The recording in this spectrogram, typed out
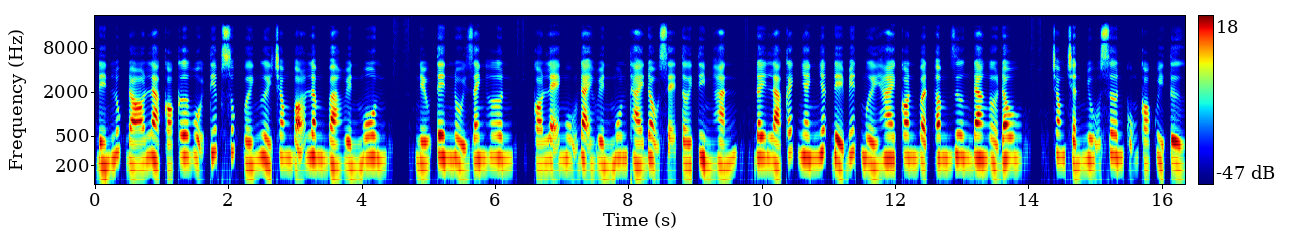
Đến lúc đó là có cơ hội tiếp xúc với người trong võ lâm và huyền môn. Nếu tên nổi danh hơn, có lẽ ngũ đại huyền môn thái đầu sẽ tới tìm hắn. Đây là cách nhanh nhất để biết 12 con vật âm dương đang ở đâu. Trong chấn nhũ sơn cũng có quỷ tử.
